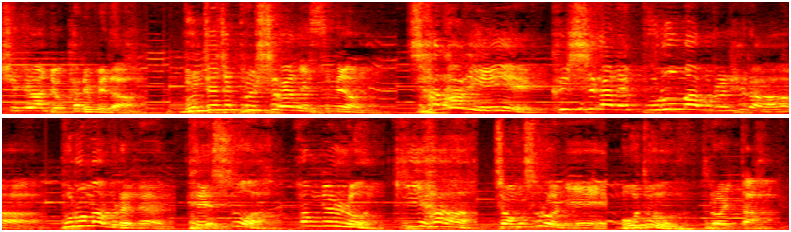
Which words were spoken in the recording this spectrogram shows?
중요한 역할입니다. 문제집 풀 시간이 있으면 차라리 그 시간에 부루마블을 해라. 부루마블에는 대수학, 확률론, 기하, 정수론이 모두 들어있다.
